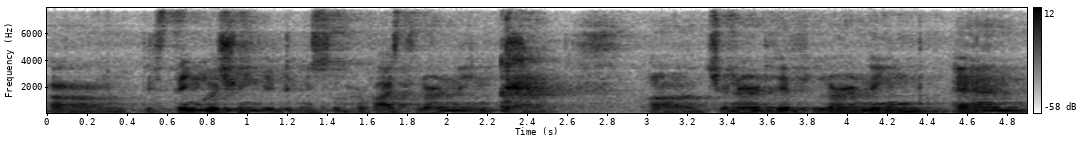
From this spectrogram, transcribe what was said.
um, distinguishing between supervised learning and uh, generative learning. And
